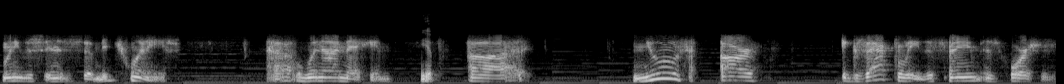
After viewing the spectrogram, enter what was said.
when he was in his uh, mid twenties, uh, when I met him. Yep. Uh, mules are exactly the same as horses,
